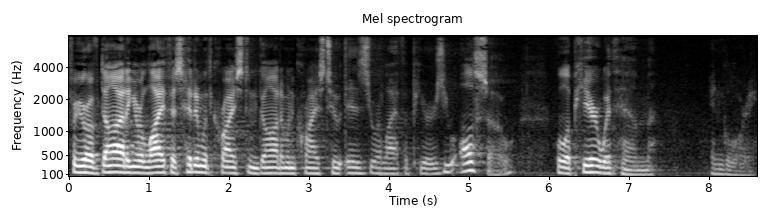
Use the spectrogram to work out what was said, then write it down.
For you have died, and your life is hidden with Christ in God, and when Christ, who is your life, appears, you also will appear with him in glory.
